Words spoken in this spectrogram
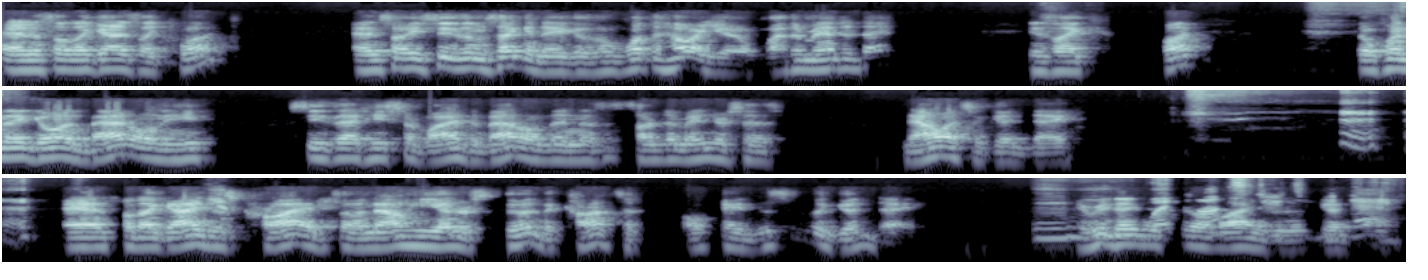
And so the guy's like, what? And so he sees him second day. He goes, well, what the hell are you, a weatherman today? He's like, what? So when they go in battle and he sees that he survived the battle, then the sergeant major says, now it's a good day. and so that guy just cried. So now he understood the concept. Okay, this is a good day. Mm-hmm. Every day we feel alive is a good day. day.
